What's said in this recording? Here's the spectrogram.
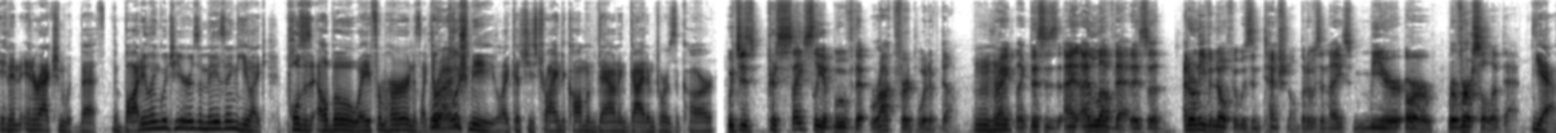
in an interaction with Beth. The body language here is amazing. He like pulls his elbow away from her and is like, "Don't Right. push me!" Like, cause she's trying to calm him down and guide him towards the car. which is precisely a move that Rockford would have done, mm-hmm. right? Like this is, I, I love that. It's a, I don't even know if it was intentional, but it was a nice mirror or reversal of that. Yeah,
